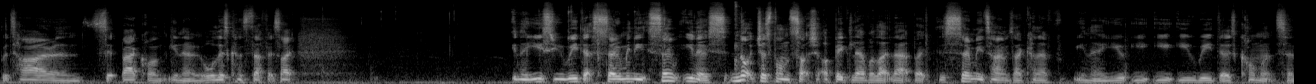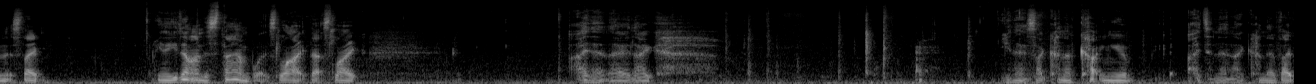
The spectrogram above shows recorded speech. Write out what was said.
retire and sit back on you know all this kind of stuff. It's like you know you, you read that so many so you know not just on such a big level like that but there's so many times i kind of you know you you, you, read those comments and it's like you know you don't understand what it's like. That's like i don't know like you know it's like kind of cutting you, i don't know like kind of like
